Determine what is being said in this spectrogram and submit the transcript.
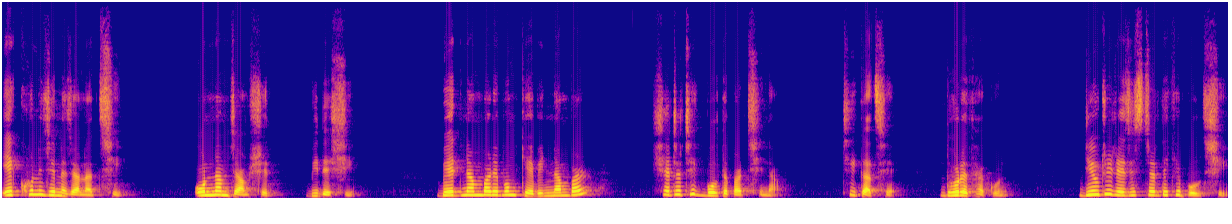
এক্ষুনি জেনে জানাচ্ছি। ওর নাম জামশেদ, বিদেশি। বেড নাম্বার এবং কেবিন নাম্বার? সেটা ঠিক বলতে পারছি না। ঠিক আছে। ধরে থাকুন। ডিউটি রেজিস্টার দেখে বলছি,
